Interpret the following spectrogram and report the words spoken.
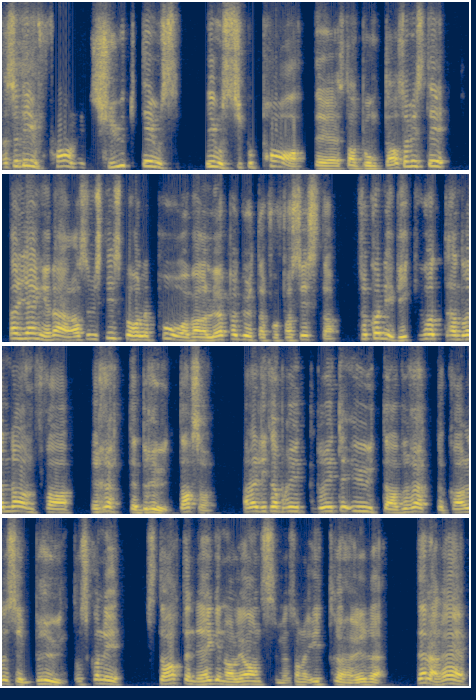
Altså, Det er jo faen litt sjukt. Det er jo, det er jo psykopatstandpunkter. Altså, hvis de, den gjengen der, altså hvis de skal holde på å være løpergutter for fascister, så kan de like godt endre navn fra rødt til brunt. altså. Eller de kan bryte, bryte ut av rødt og kalle seg brunt. Og så kan de starte en egen allianse med sånne ytre høyre. Det der er,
